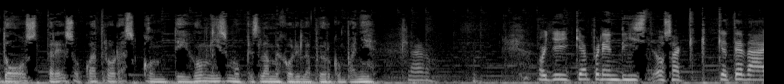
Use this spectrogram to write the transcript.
dos, tres o cuatro horas contigo mismo, que es la mejor y la peor compañía. Claro. Oye, ¿y qué aprendiste? O sea, ¿qué, te da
